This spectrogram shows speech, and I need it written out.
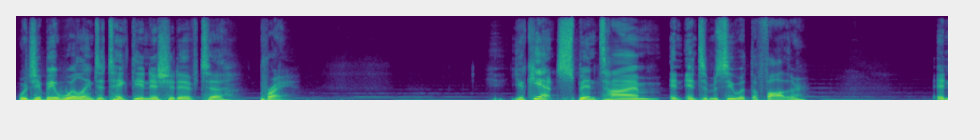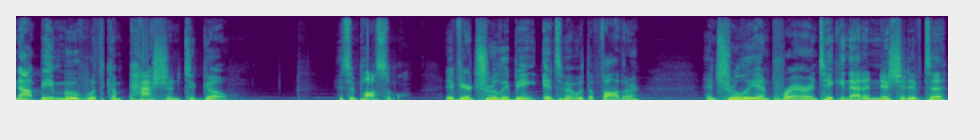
would you be willing to take the initiative to pray? You can't spend time in intimacy with the Father and not be moved with compassion to go. It's impossible. If you're truly being intimate with the Father and truly in prayer and taking that initiative to,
